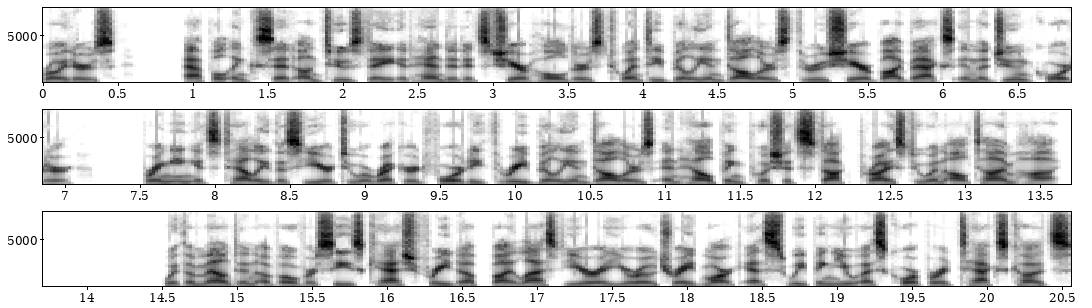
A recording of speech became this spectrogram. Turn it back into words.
Reuters, Apple Inc. said on Tuesday it handed its shareholders $20 billion through share buybacks in the June quarter, bringing its tally this year to a record $43 billion and helping push its stock price to an all-time high. With a mountain of overseas cash freed up by last year a Euro trademark S sweeping U.S. corporate tax cuts,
